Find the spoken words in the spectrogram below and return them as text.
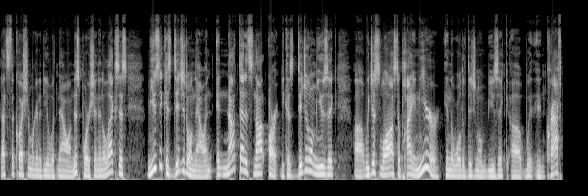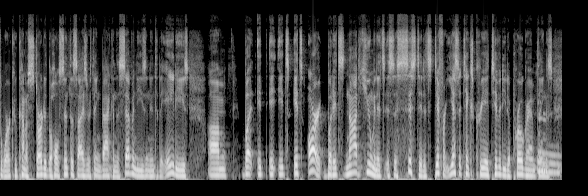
That's the question we're going to deal with now on this portion. And Alexis, music is digital now, and, and not that it's not art, because digital music, uh, we just lost a pioneer in the world of digital music uh, in Kraftwerk, who kind of started the whole synthesizer thing back in the 70s and into the 80s. Um, but it, it, it's it's art, but it's not human. It's it's assisted. It's different. Yes, it takes creativity to program things mm.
